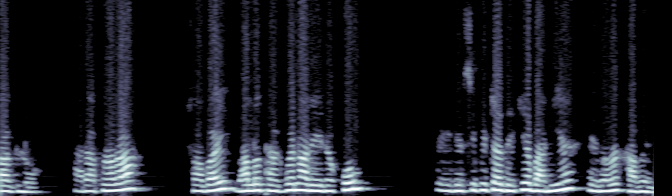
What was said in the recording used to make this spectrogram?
লাগল। আর আপনারা সবাই ভালো থাকবেন আর এরকম এই রেসিপিটা দেখে বানিয়ে এইভাবে খাবেন।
